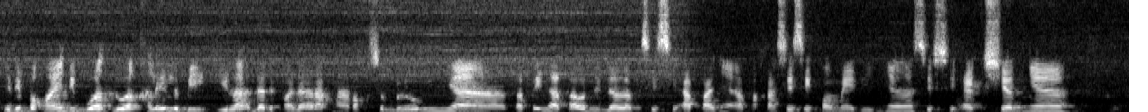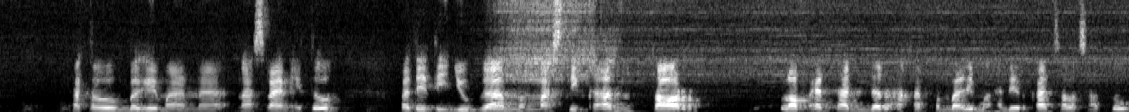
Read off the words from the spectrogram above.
Jadi pokoknya dibuat dua kali lebih gila daripada Ragnarok sebelumnya. Tapi nggak tahu nih dalam sisi apanya, apakah sisi komedinya, sisi actionnya, atau bagaimana. Nah selain itu, Patiti juga memastikan Thor Love and Thunder akan kembali menghadirkan salah satu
